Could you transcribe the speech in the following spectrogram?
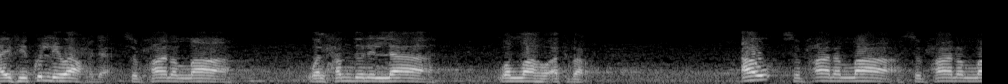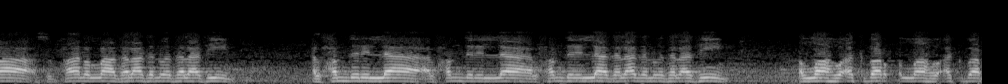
أي في كل واحدة. سبحان الله والحمد لله والله أكبر. أو سبحان الله سبحان الله سبحان الله ثلاثا وثلاثين. الحمد لله الحمد لله الحمد لله ثلاثا وثلاثين. الله أكبر الله أكبر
